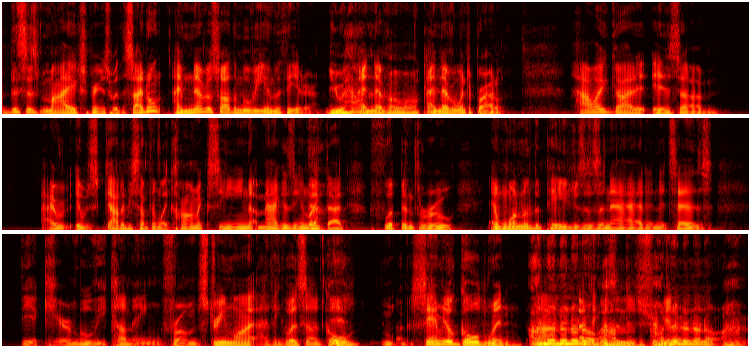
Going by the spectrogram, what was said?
this is my experience with this. I don't. I never saw the movie in the theater. you have I never. oh okay I never went to Brattle. How I got it is, um, I it was got to be something like Comic Scene, a magazine like that. Flipping through, and one of the pages is an ad, and it says the Akira movie coming from Streamline. I think it was uh, Gold. Samuel Goldwyn. oh no no um, no I no was um, the oh, no no no no um,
